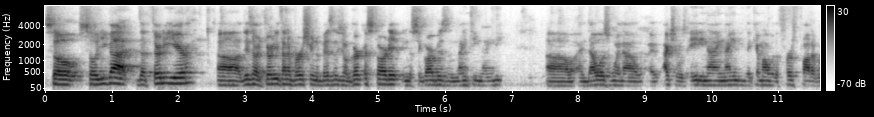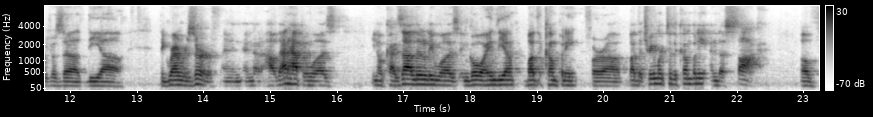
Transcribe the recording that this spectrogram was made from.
So so you got the 30 year Uh, this is our 30th anniversary in the business. You know, Gurkha started in the cigar business in 1990. Uh, and that was when I actually it was 89, 90. They came out with the first product, which was uh, the uh, the Grand Reserve. And and uh, how that happened was, you know, Kaizad literally was in Goa, India, bought the company for uh, bought the trademark to the company and the stock of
